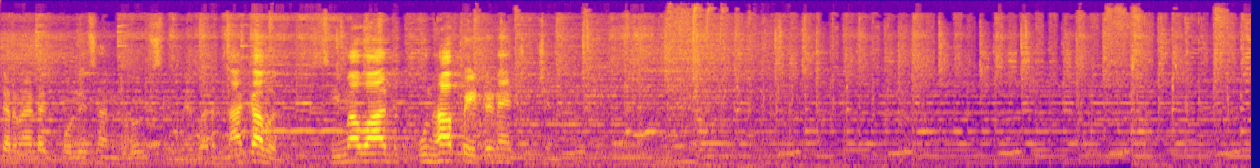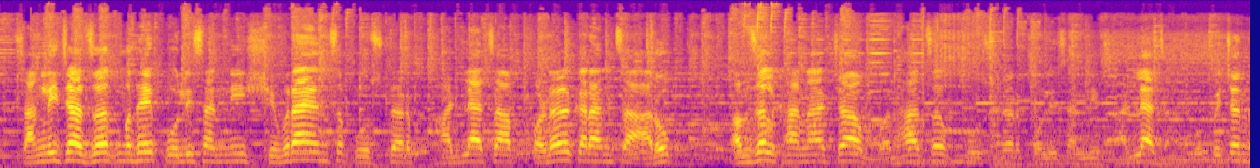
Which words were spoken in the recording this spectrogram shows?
कर्नाटक पोलिसांकडून सीमेवर नाकाबंदी. सीमावाद पुन्हा पेटण्याची चिंता. सांगलीच्या जतमध्ये पोलिसांनी शिवरायांचं पोस्टर फाडल्याचा पडळकरांचा आरोप. अफजल खानाच्या वधाचं पोस्टर पोलिसांनी फाडल्याचा गोपीचंद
